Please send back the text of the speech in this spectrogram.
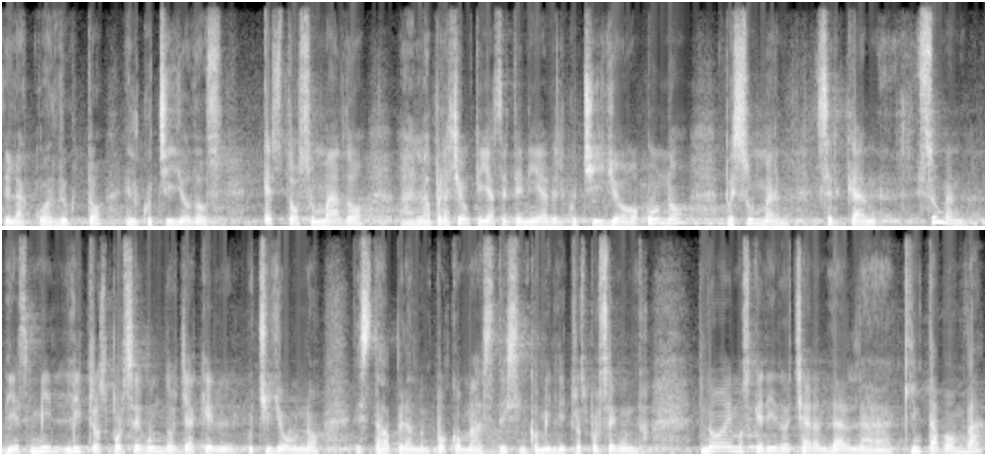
del acueducto El Cuchillo 2. Esto sumado a la operación que ya se tenía del cuchillo 1, pues suman, cercan, suman 10 mil litros por segundo, ya que el cuchillo 1 está operando un poco más de 5 mil litros por segundo. No hemos querido echar a andar la quinta bomba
